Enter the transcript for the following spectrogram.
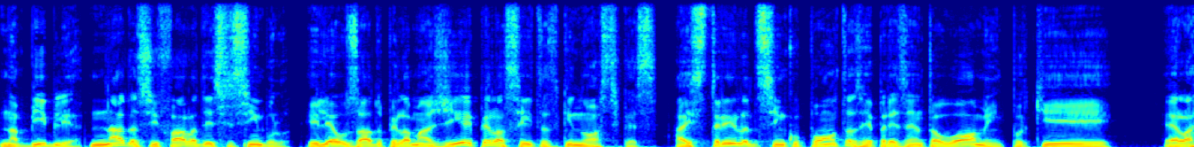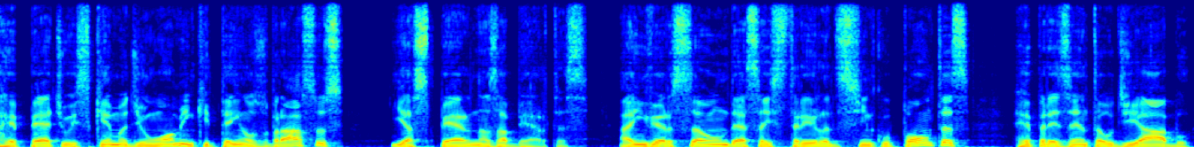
Na Bíblia, nada se fala desse símbolo. Ele é usado pela magia e pelas seitas gnósticas. A estrela de cinco pontas representa o homem, porque ela repete o esquema de um homem que tem os braços e as pernas abertas. A inversão dessa estrela de cinco pontas representa o diabo,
